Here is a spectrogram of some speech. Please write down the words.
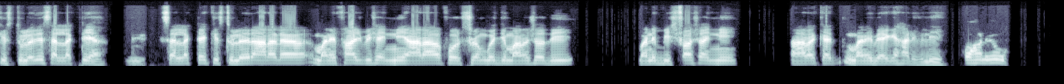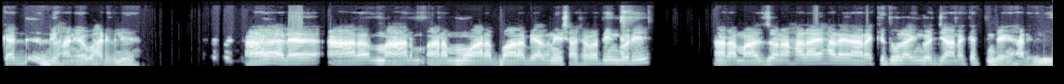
কিস্তুলে যে চার লাখ টিয়া চার লাখ টাকা কিস্তুলের আর একটা মানে ফাঁস বিষ আইনি আর পরিশ্রম করছি মানুষও দি মানে বিশ্বাস আইনি আর মানে ব্যাগে হাঁটি ফেলি। দুই হানি হব হাঁটি ফেলি। আর এটা আর আর আর মু আর আর ব্যাগ নিয়ে চাষাবাদ করি। আর মাছ জন হাড়ায় হাড়ায় আর খেতু লাগিন করছি আর তিন ব্যাগে হাঁটি ফেলি।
